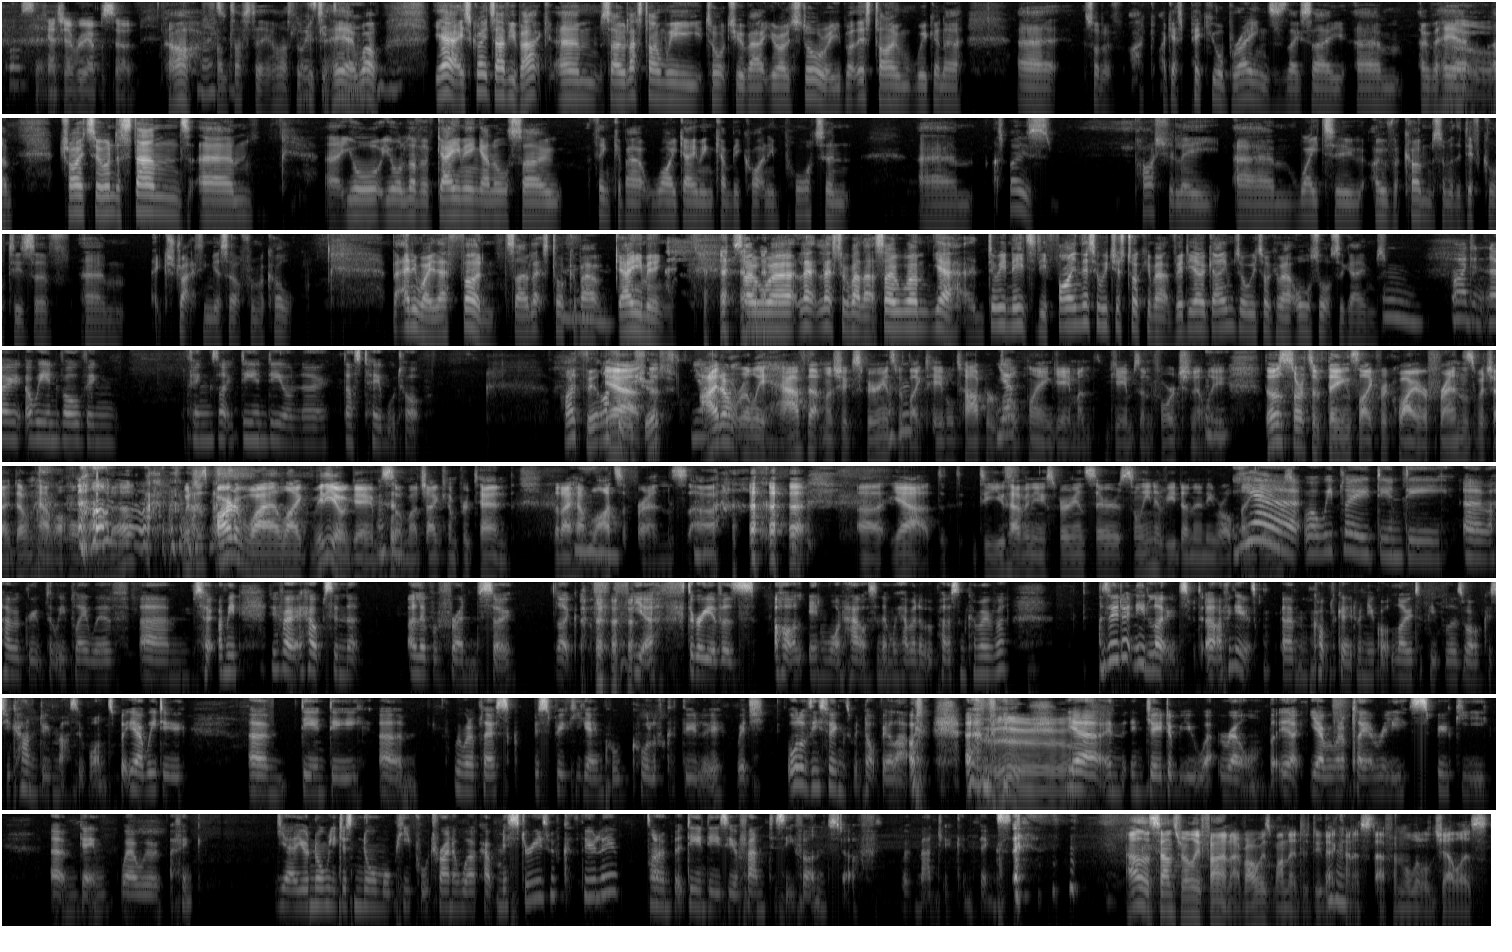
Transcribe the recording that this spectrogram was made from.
Awesome. Catch every episode. Oh, Nice fantastic. Oh, that's lovely to good to hear. hear. Well, Mhm. yeah, it's great to have you back. Um, so last time we talked to you about your own story, but this time we're going to uh, sort of, I, I guess, pick your brains, as they say um, over here. Oh. Um, try to understand um, uh, your your love of gaming and also think about why gaming can be quite an important, um, I suppose, partially um, way to overcome some of the difficulties of um, extracting yourself from a cult. But anyway, they're fun. So let's talk about gaming. So uh, let, let's talk about that. So um, yeah, do we need to define this? Are we just talking about video games, or are we talking about all sorts of games? Mm. I didn't know. Are we involving things like D and D or no? That's tabletop. I think I yeah, think we should. Yeah. I don't really have that much experience Mhm. with like tabletop or Yeah. role playing game games. Unfortunately, Mm-hmm. those sorts of things like require friends, which I don't have a whole Oh, lot of. which is part of why I like video games Mm-hmm. so much. I can pretend that I have Mm. lots of friends. Uh, Mm-hmm. uh, yeah. D- do you have any experience there, Celine? Have you done any role playing yeah games? well we play d&d um, i have a group that we play with um, so i mean if it helps in that i live with friends so like yeah three of us are in one house and then we have another person come over. So you don't need loads but, uh, i think it gets um, complicated when you've got loads of people as well because you can do massive ones. But yeah we do um, d&d um, we want to play a, sp- a spooky game called call of cthulhu which all of these things would not be allowed. Um, yeah in, in jw realm but yeah yeah we want to play a really spooky um, game where we're i think yeah you're normally just normal people trying to work out mysteries with cthulhu um, but d&d is your fantasy fun stuff with magic and things Oh, that sounds really fun. I've always wanted to do Mm-hmm. that kind of stuff. I'm a little jealous.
